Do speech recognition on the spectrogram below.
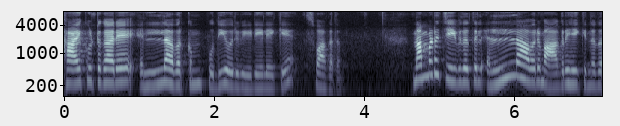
ഹായ് കൂട്ടുകാരെ എല്ലാവർക്കും പുതിയൊരു വീഡിയോയിലേക്ക് സ്വാഗതം. നമ്മുടെ ജീവിതത്തിൽ എല്ലാവരും ആഗ്രഹിക്കുന്നത്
